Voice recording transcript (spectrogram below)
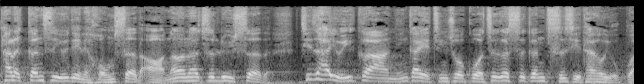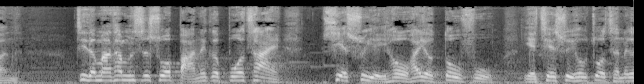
它的根是有一点点红色的哦，然后那是绿色的。其实还有一个啊，你应该也听说过，这个是跟慈禧太后有关的，记得吗？他们是说把那个菠菜。切碎了以后，还有豆腐也切碎以后做成那个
